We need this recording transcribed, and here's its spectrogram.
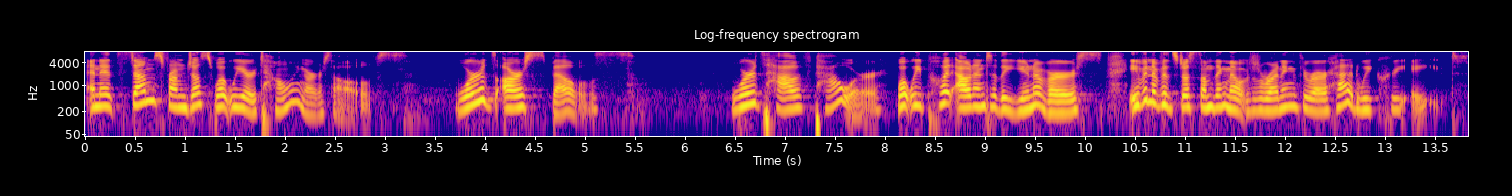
And it stems from just what we are telling ourselves. Words are spells. Words have power. What we put out into the universe, even if it's just something that was running through our head, we create.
